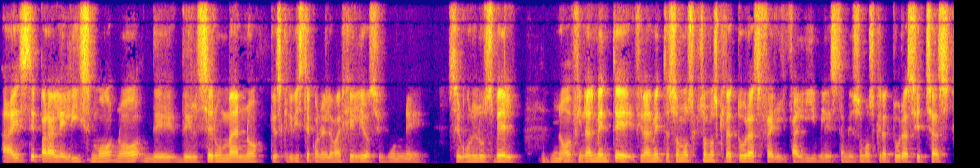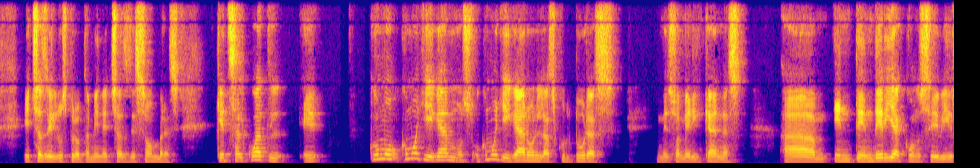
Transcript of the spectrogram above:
a este paralelismo ¿no? de, del ser humano que escribiste con el Evangelio según, eh, según Luzbel. ¿no? Finalmente, finalmente somos, somos criaturas falibles, también somos criaturas hechas, hechas de luz, pero también hechas de sombras. Quetzalcoatl, eh, ¿cómo, ¿cómo llegamos o cómo llegaron las culturas mesoamericanas a entender y a concebir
